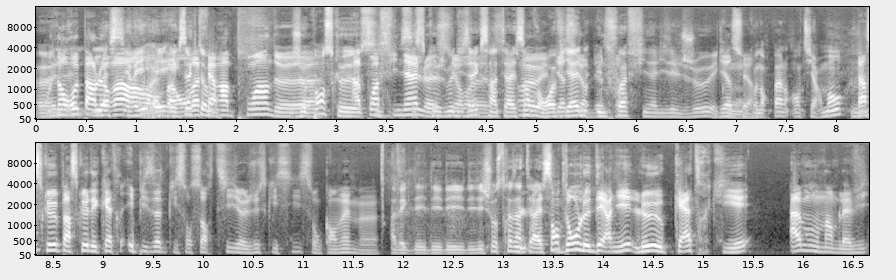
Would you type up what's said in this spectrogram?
on en reparlera. on, va, faire un point de. Je pense que un point final. Ce que je me disais que c'est intéressant qu'on revienne une fois finalisé le jeu et qu'on en reparle entièrement. Parce que parce que les quatre épisodes qui sont sortis euh, jusqu'ici sont quand même avec des, des, des, choses très intéressantes. Dont le dernier, le 4, qui est à mon humble avis.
